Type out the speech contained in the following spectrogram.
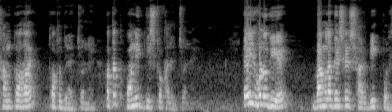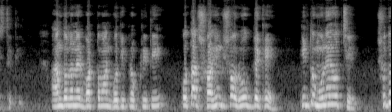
শান্ত হয় ততদিনের জন্যে, অর্থাৎ অনির্দিষ্টকালের জন্য। এই হলো গিয়ে বাংলাদেশের সার্বিক পরিস্থিতি। আন্দোলনের বর্তমান গতি প্রকৃতি ও তার সহিংস রূপ দেখে কিন্তু মনে হচ্ছে শুধু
